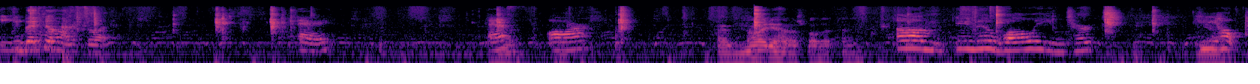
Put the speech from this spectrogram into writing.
E. You better know how to spell it. A F R. I have no idea how to spell that thing. Um, you know Wally in church? He Yeah. helped.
